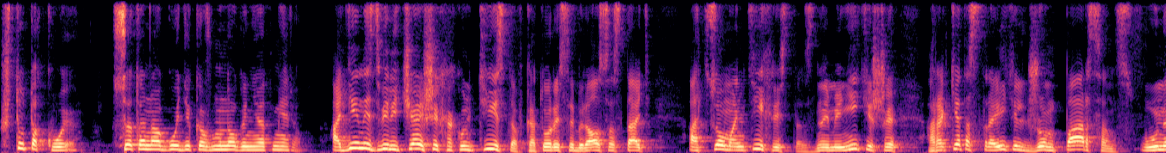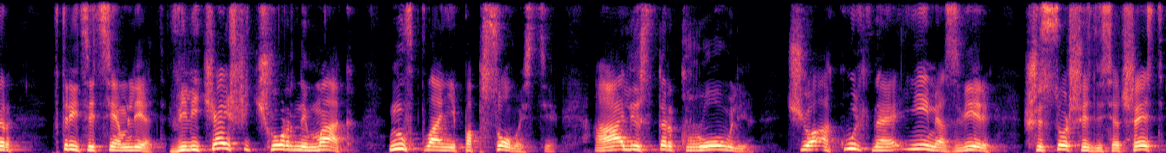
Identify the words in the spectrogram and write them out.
Что такое? Сатана годиков много не отмерил. Один из величайших оккультистов, который собирался стать отцом Антихриста, знаменитейший ракетостроитель Джон Парсонс, умер в 37 лет. Величайший черный маг, ну в плане попсовости, Алистер Кроули, чье оккультное имя зверь 666,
